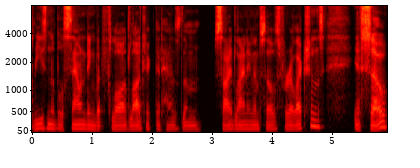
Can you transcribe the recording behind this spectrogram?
reasonable sounding but flawed logic that has them sidelining themselves for elections? If so,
